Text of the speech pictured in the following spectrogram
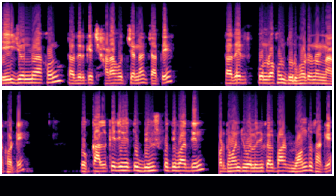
এই জন্য এখন তাদেরকে ছাড়া হচ্ছে না, যাতে তাদের কোন রকম দুর্ঘটনা না ঘটে। তো কালকে যেহেতু বৃহস্পতিবার দিন, বর্ধমান জুওলজিক্যাল পার্ক বন্ধ থাকে,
